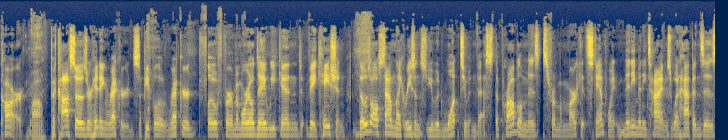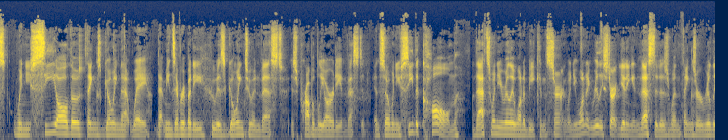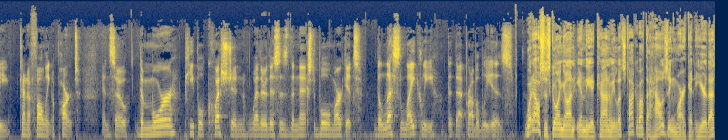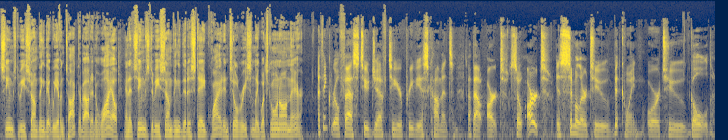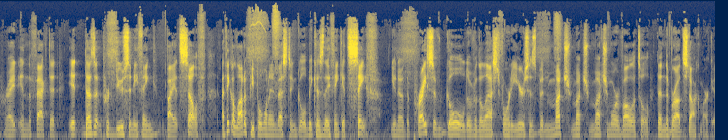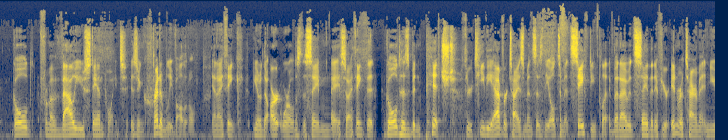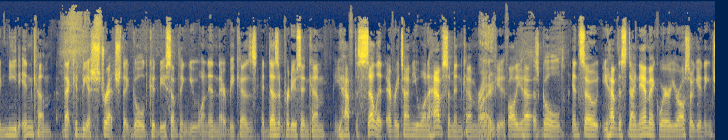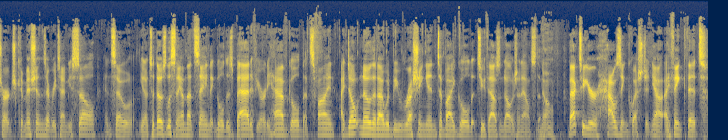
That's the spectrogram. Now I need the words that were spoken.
car. Wow. Picasso's are hitting records. People, record flow for Memorial Day weekend vacation. Those all sound like reasons you would want to invest. The problem is, from a market standpoint, many, many times what happens is when you see all those things going that way, that means everybody who is going to invest is probably already invested. And so when you see the calm that's when you really want to be concerned. When you want to really start getting invested is when things are really kind of falling apart. And so the more people question whether this is the next bull market, the less likely that that probably is. What else is going on in the economy? Let's talk about the housing market here. That seems to be something that we haven't talked about in a while, and it seems to be something that has stayed quiet until recently. What's going on there? I think real fast too, Jeff, to your previous comment about art. So art is similar to Bitcoin or to gold, right? In the fact that it doesn't produce anything by itself. I think a lot of people want to invest in gold because they think it's safe. You know, the price of gold over the last 40 years has been much, much, much more volatile than the broad stock market. Gold, from a value standpoint, is incredibly volatile. And I think, you know, the art world is the same way. So I think that gold has been pitched through TV advertisements as the ultimate safety play. But I would say that if you're in retirement and you need income, that could be a stretch that gold could be something you want in there because it doesn't produce income. You have to sell it every time you want to have some income, right? right. If, you, if all you have is gold. And so you have this dynamic where you're also getting charged commissions every time you sell. And so, you know, to those listening, I'm not saying that gold is bad. If you already have gold, that's fine. I don't know that I would be rushing in to buy gold at $2,000 an ounce though. No. Back to your housing question. Yeah, I think that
